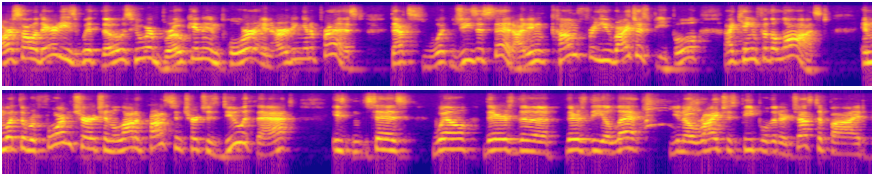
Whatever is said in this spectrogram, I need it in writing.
our solidarity is with those who are broken and poor and hurting and oppressed. That's what Jesus said. I didn't come for you righteous people. I came for the lost. And what the Reformed Church and a lot of Protestant churches do with that is says, well, there's the there's the elect, you know, righteous people that are justified,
